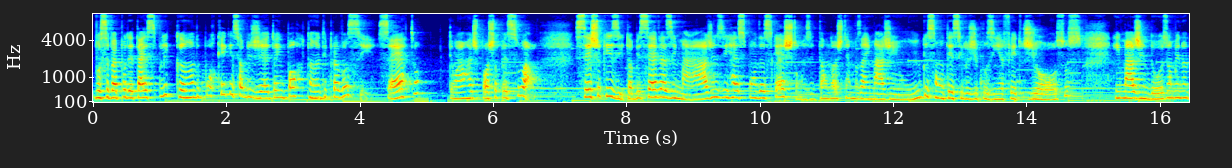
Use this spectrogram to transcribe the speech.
você vai poder estar tá explicando por que, que esse objeto é importante para você, certo? Então, é uma resposta pessoal. Sexto quesito, observe as imagens e responda as questões. Então, nós temos a imagem 1, que são utensílios de cozinha feitos de ossos. Imagem 2, uma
